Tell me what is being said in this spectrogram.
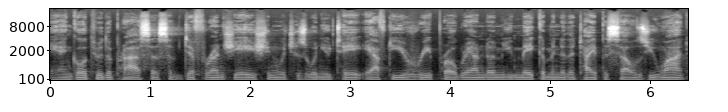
and go through the process of differentiation, which is when you take after you've reprogrammed them, you make them into the type of cells you want.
